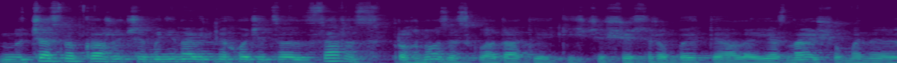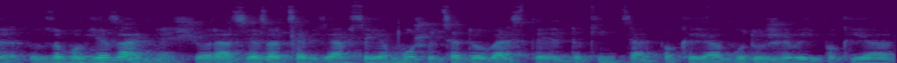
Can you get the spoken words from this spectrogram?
Ну, чесно кажучи, мені навіть не хочеться зараз прогнози складати якісь чи щось робити, але я знаю, що в мене зобов'язання, що раз я за це взявся, я мушу це довести до кінця, поки я буду живий, поки я е,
